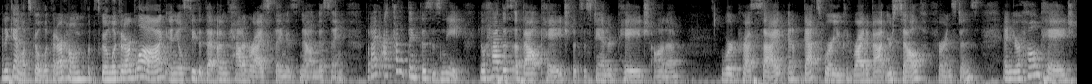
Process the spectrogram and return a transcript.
and again, let's go look at our home, let's go look at our blog, and you'll see that that uncategorized thing is now missing. But I, I kind of think this is neat. You'll have this about page that's a standard page on a WordPress site, and that's where you could write about yourself, for instance. And your home page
